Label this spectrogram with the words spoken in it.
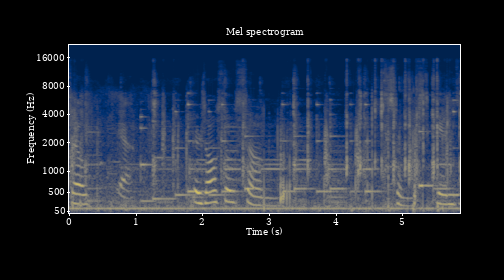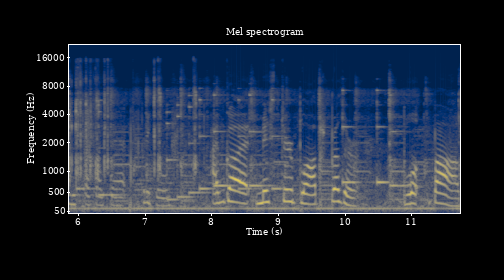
So there's also some some skins and stuff like that. Pretty cool. I've got Mr. Blob's brother, Blo- Bob,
